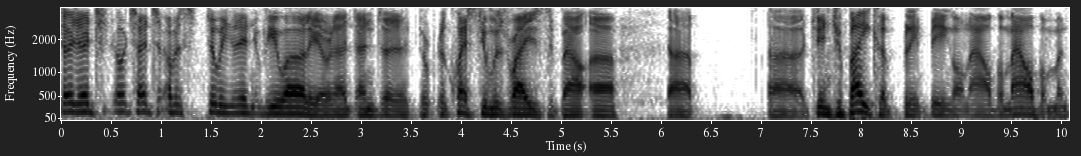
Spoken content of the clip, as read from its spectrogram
I was doing an interview earlier, and and uh, the question was raised about uh, uh, uh, Ginger Baker being on album album, and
